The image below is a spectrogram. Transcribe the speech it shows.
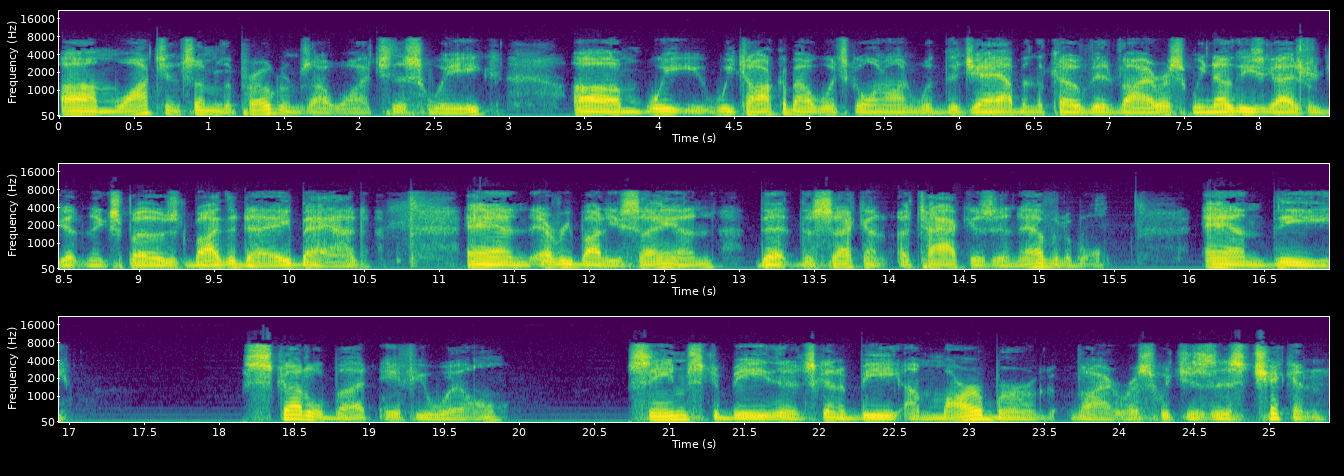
Um, watching some of the programs I watched this week, um, we we talk about what's going on with the jab and the COVID virus. We know these guys are getting exposed by the day, bad, and everybody's saying that the second attack is inevitable, and the scuttlebutt, if you will, seems to be that it's going to be a Marburg virus, which is this chicken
